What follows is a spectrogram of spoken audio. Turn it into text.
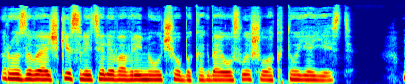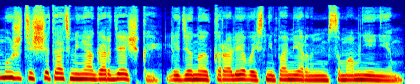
Розовые очки слетели во время учебы, когда я услышала, кто я есть. Можете считать меня гордячкой, ледяной королевой с непомерным самомнением.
